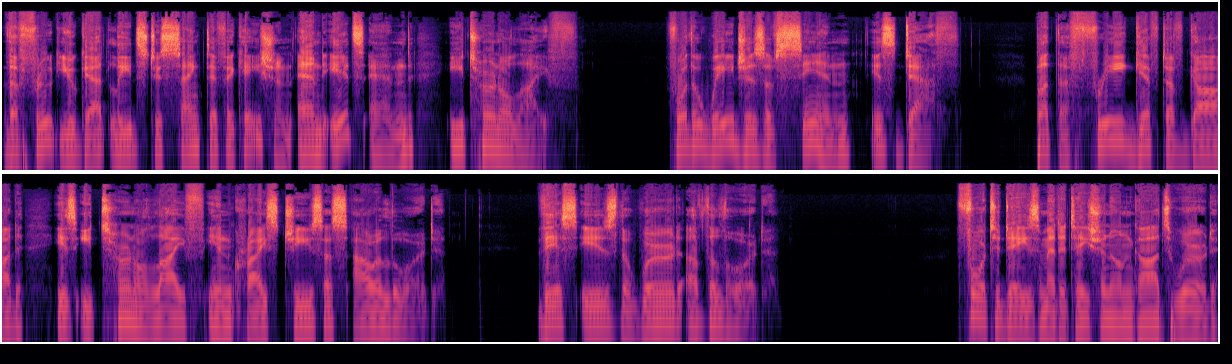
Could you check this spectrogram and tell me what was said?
The fruit you get leads to sanctification, and its end, eternal life. For the wages of sin is death, but the free gift of God is eternal life in Christ Jesus our Lord. This is the word of the Lord. For today's meditation on God's Word,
